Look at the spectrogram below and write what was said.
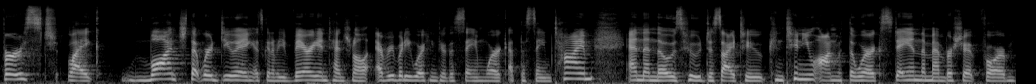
first, like, launch that we're doing is going to be very intentional everybody working through the same work at the same time and then those who decide to continue on with the work stay in the membership for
